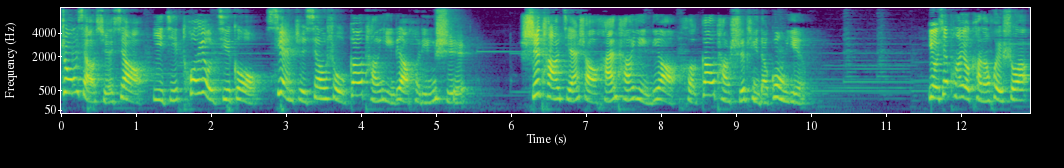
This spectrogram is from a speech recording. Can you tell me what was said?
中小学校以及托幼机构限制销售高糖饮料和零食。食堂减少含糖饮料和高糖食品的供应。有些朋友可能会说，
